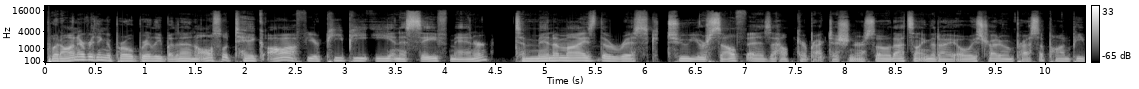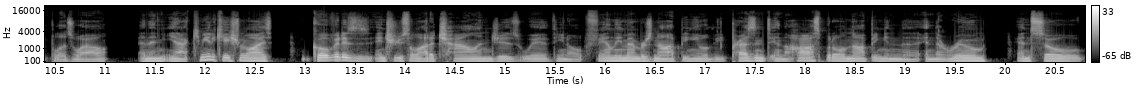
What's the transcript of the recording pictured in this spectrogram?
put on everything appropriately, but then also take off your PPE in a safe manner to minimize the risk to yourself as a healthcare practitioner. So that's something that I always try to impress upon people as well. And then, yeah, communication wise, COVID has introduced a lot of challenges with, you know, family members not being able to be present in the hospital, not being in the in the room. And so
